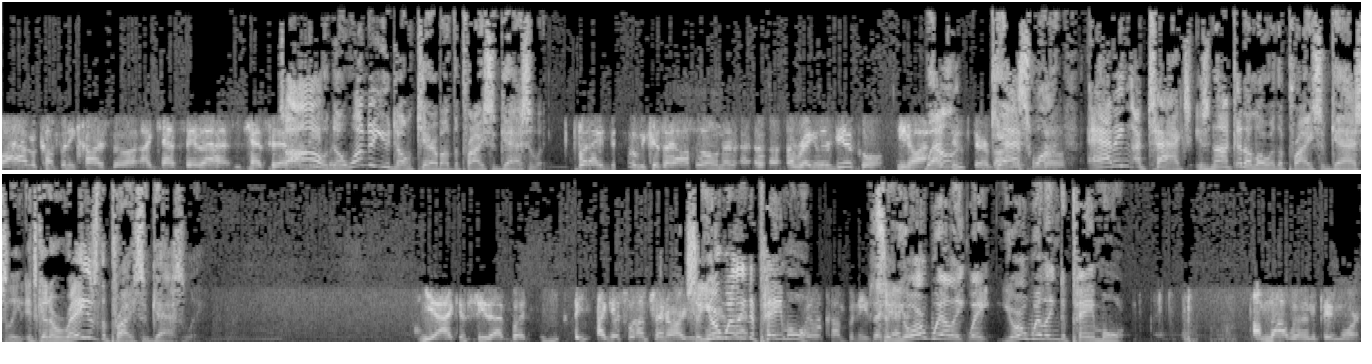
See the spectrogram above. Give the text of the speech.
I have a company car, so I can't say that. You can't say that. Oh, me, no wonder you don't care about the price of gasoline. But I do because I also own a, a, a regular vehicle. You know, I, Well, I do care about guess it. what? So, Adding a tax is not going to lower the price of gasoline. It's going to raise the price of gasoline. Yeah, I can see that, but I guess what I'm trying to argue. So you're willing to pay more. Oil companies. Like So you're willing, wait, you're willing to pay more. I'm not willing to pay more.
